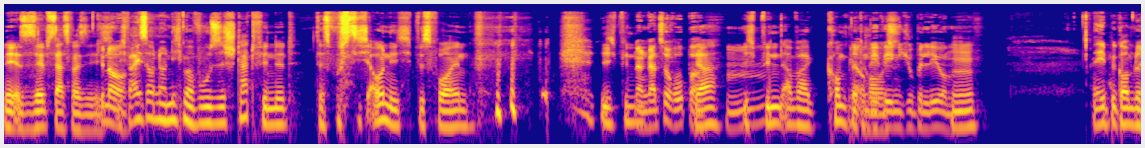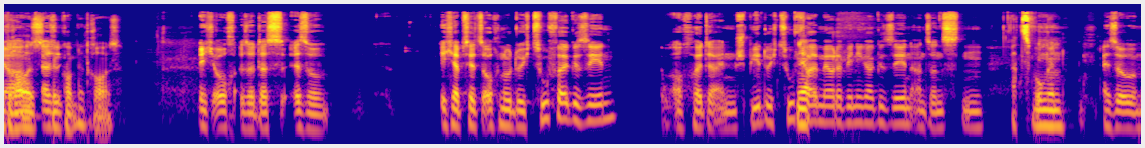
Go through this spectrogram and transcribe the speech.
Nee, also selbst das weiß ich nicht. Genau. Ich weiß auch noch nicht mal, wo sie stattfindet. Das wusste ich auch nicht bis vorhin. ich bin, in ganz Europa. ja, Hm. ich bin aber ja, komplett irgendwie raus. wegen Jubiläum. Hm. Nee, ich bin komplett Ja, raus. Ich also- bin komplett raus. Ich auch, also das, also ich habe es jetzt auch nur durch Zufall gesehen. Auch heute ein Spiel durch Zufall Ja. mehr oder weniger gesehen. Ansonsten, Erzwungen. also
